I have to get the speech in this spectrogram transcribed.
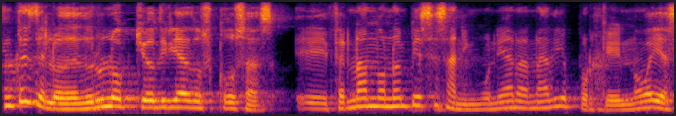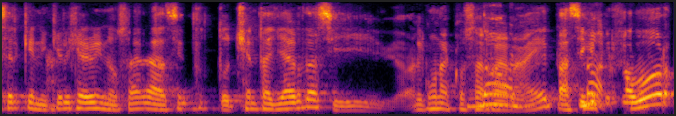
Antes de lo de Drew yo diría dos cosas. Eh, Fernando, no empieces a ningunear a nadie porque no vaya a ser que Nickel Harry nos haga 180 yardas y alguna cosa rara, ¿eh? Así que por favor,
